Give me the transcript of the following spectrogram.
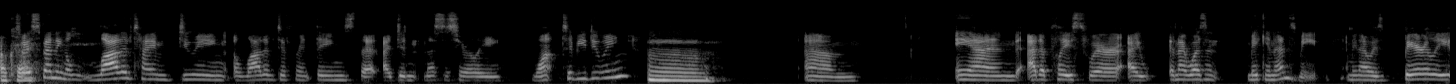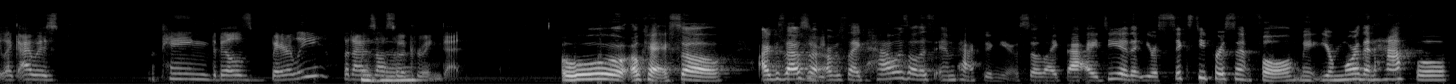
Okay. So I was spending a lot of time doing a lot of different things that I didn't necessarily want to be doing. Mm. Um, and at a place where I and I wasn't making ends meet. I mean, I was barely like I was paying the bills barely, but I was mm-hmm. also accruing debt. Oh, okay. So I because I was I was like, how is all this impacting you? So like that idea that you're sixty percent full, you're more than half full,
